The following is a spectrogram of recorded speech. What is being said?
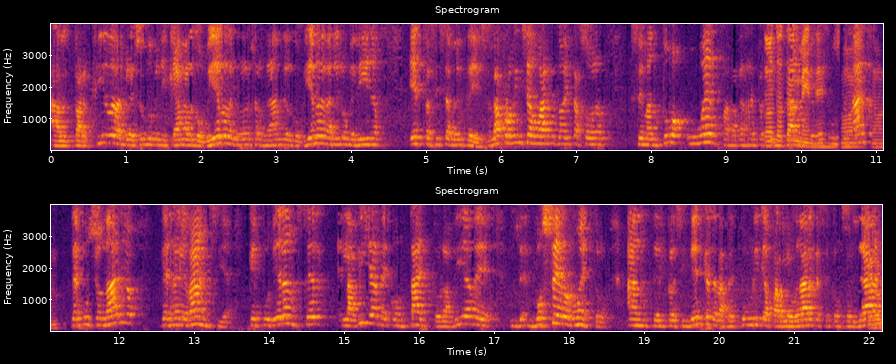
al Partido de la Liberación Dominicana, al gobierno de Manuel Fernández, al gobierno de Danilo Medina, es precisamente eso. La provincia de Duarte toda esta zona se mantuvo huérfana de representantes, de funcionarios, de funcionarios de relevancia que pudieran ser la vía de contacto, la vía de, vocero nuestro ante el presidente de la República para lograr que se consolidaran,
